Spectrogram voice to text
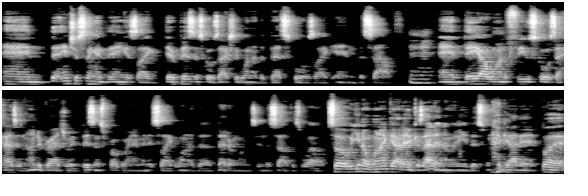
And the interesting thing is like their business school is actually one of the best schools like in the South. hmm And they are one of the few schools that has an undergraduate business program, and it's like one of the better ones in the South as well. So, you know, when I got in, because I didn't know any of this when I got in, but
